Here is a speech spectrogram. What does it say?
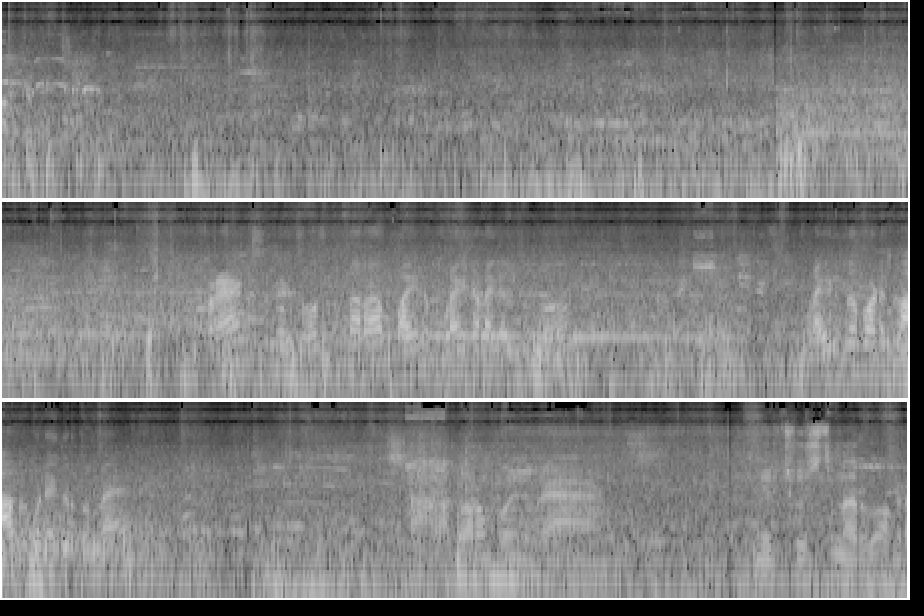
ఆర్కే బీచ్ ఫ్రెండ్స్ మీరు చూస్తున్నారా? పైన ఫ్లైట్ ఎలా వెళ్తుందో? ఫ్లైట్తో పాటు కాకులు కూడా ఎగురుతున్నాయి. చాలా దూరం పోయింది ఫ్రెండ్స్. మీరు చూస్తున్నారు అక్కడ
